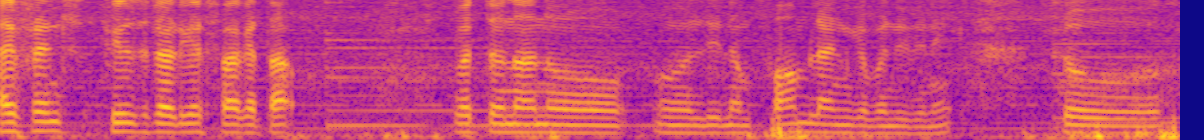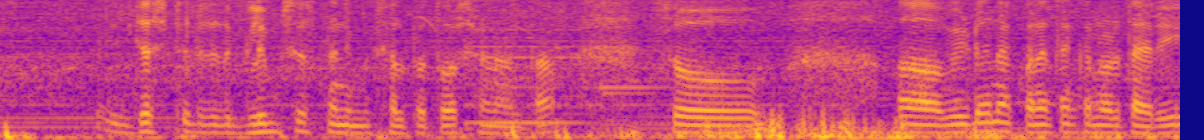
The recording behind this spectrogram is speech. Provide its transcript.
ಹಾಯ್ ಫ್ರೆಂಡ್ಸ್ ಫೀಲ್ಸ್ ರೋಡ್ಗೆ ಸ್ವಾಗತ ಇವತ್ತು ನಾನು ಇಲ್ಲಿ ನಮ್ಮ ಫಾರ್ಮ್ ಲ್ಯಾಂಡ್ಗೆ ಬಂದಿದ್ದೀನಿ. ಸೊ ಜಸ್ಟ್ ಇದ್ರದ್ದು ಗ್ಲಿಮ್ಸಸ್ನ ನಿಮಗೆ ಸ್ವಲ್ಪ ತೋರಿಸೋಣ ಅಂತ. ಸೊ ವಿಡಿಯೋನ ಕೊನೆ ತನಕ ನೋಡ್ತಾ ಇರಿ.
